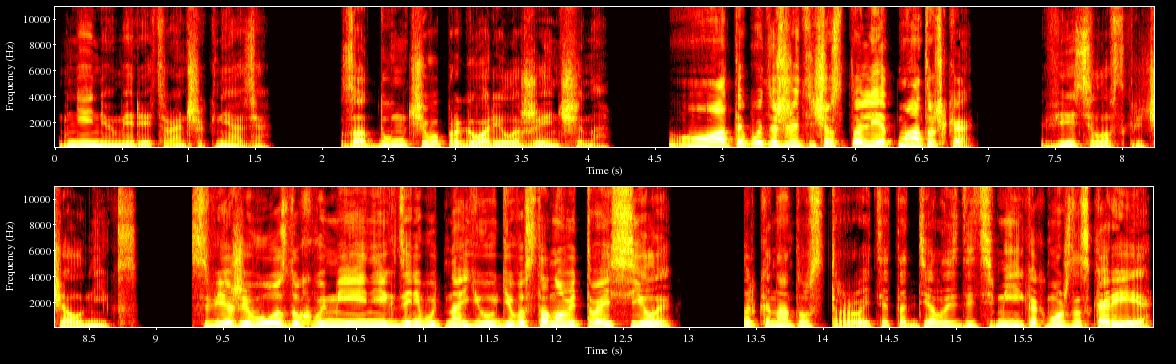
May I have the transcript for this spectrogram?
мне не умереть раньше князя. Задумчиво проговорила женщина. «О, а ты будешь жить еще сто лет, матушка!» Весело вскричал Никс. «Свежий воздух в имении где-нибудь на юге восстановит твои силы. Только надо устроить это дело с детьми как можно скорее.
